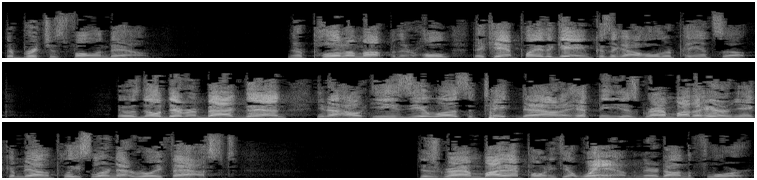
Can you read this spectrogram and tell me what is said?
their britches falling down. And they're pulling them up and they're hold. They can't play the game because they got to hold their pants up. It was no different back then. You know how easy it was to take down a hippie? You just grab them by the hair and yank them down. The police learned that really fast. Just grab them by that ponytail. Wham! And they're down the floor.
